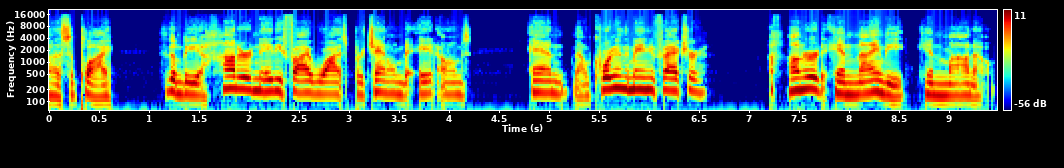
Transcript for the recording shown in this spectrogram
uh, supply, it's going to be 185 watts per channel to 8 ohms. And now, according to the manufacturer, 190 in mono.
